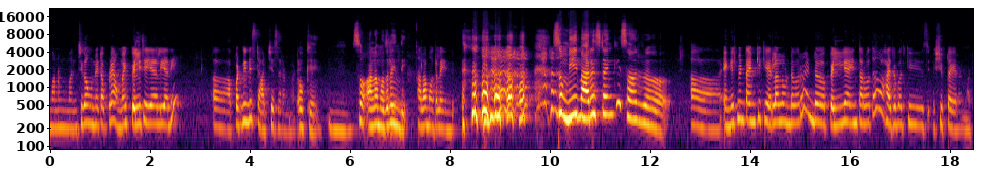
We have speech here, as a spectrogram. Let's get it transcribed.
మనం మంచిగా ఉండేటప్పుడే అమ్మాయికి పెళ్ళి చేయాలి అని అప్పటి నుండి స్టార్ట్ చేశారనమాట ఓకే. సో అలా మొదలైంది. అలా మొదలైంది. సో మీ మ్యారేజ్ టైంకి సార్ ఎంగేజ్మెంట్ టైంకి కేరళలో ఉండేవారు. అండ్ పెళ్ళి అయిన తర్వాత హైదరాబాద్కి షిఫ్ట్ అయ్యారనమాట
